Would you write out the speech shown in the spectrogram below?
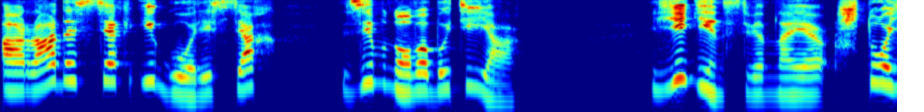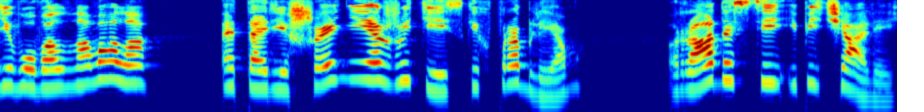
о радостях и горестях земного бытия. Единственное, что его волновало, это решение житейских проблем, радостей и печалей.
